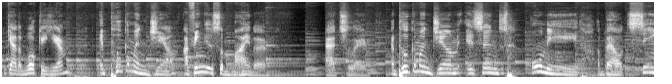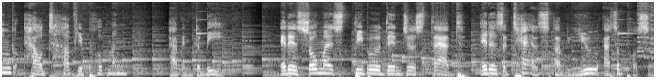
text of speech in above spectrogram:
We got a Walker here. A Pokemon Gym, I think it's a minor, actually. A Pokemon Gym isn't only about seeing how tough your Pokemon happen to be. It is so much deeper than just that. It is a test of you as a person.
